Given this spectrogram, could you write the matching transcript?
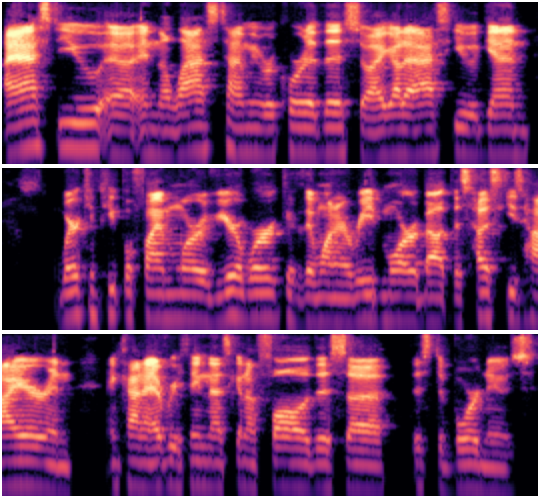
I asked you uh, in the last time we recorded this, so I got to ask you again. Where can people find more of your work if they want to read more about this Huskies hire and and kind of everything that's going to follow this uh, this DeBoer news?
